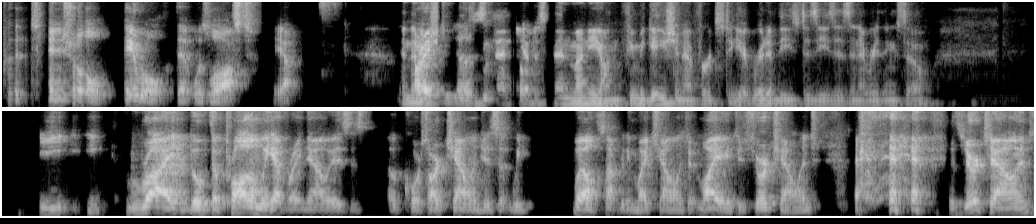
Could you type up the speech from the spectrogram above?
potential payroll that was lost. Yeah. And then right. you, have spend, oh. you have to spend money on fumigation efforts to get rid of these diseases and everything. So, right. The, the problem we have right now is, is of course, our challenge is that we, well, it's not really my challenge at my age. It's your challenge. it's your challenge.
